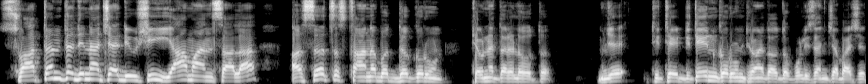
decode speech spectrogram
स्वातंत्र्य दिनाच्या दिवशी या माणसाला असंच स्थानबद्ध करून ठेवण्यात आलेलं होतं. म्हणजे तिथे डिटेन करून ठेवण्यात आलं होतं पोलिसांच्या भाषेत.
